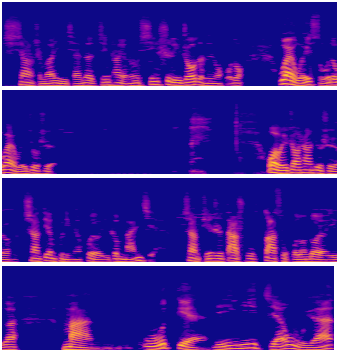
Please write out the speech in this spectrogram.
像什么以前的经常有那种新势力周的那种活动。外围所谓的外围就是外围招商，就是像店铺里面会有一个满减，像平时大促大促活动都有一个满五点零一减五元。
